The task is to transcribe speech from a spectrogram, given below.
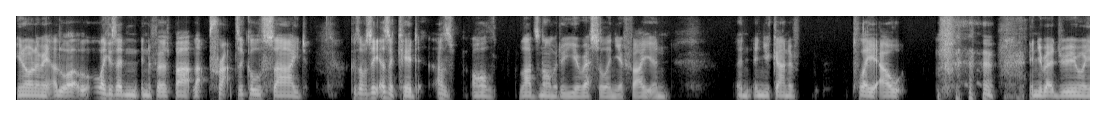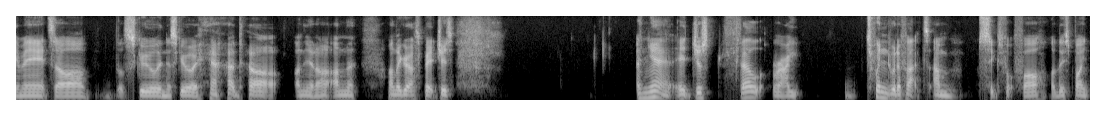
You know what I mean? Like I said in, in the first part, that practical side. Because obviously, as a kid, as all lads normally do, you wrestle and you fight and and, and you kind of play it out in your bedroom with your mates or school in the school or on you know on the on the grass pitches. And yeah, it just felt right. Twinned with the fact I'm six foot four at this point.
